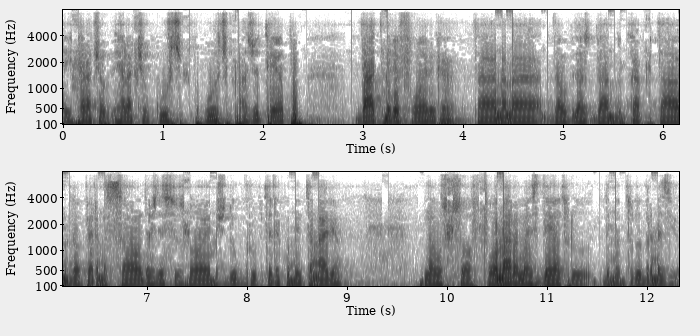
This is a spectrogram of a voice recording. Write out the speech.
em relativo, relativo curto, curto espaço de tempo da telefônica, da, da, da, do capital, da operação, das decisões do grupo Telecom Itália, não só fora, mas dentro, dentro do Brasil.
